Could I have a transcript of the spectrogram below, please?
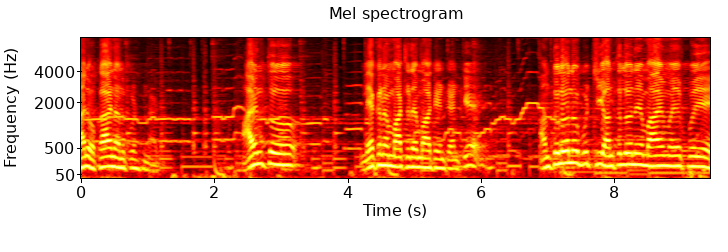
అని ఒక ఆయన అనుకుంటున్నాడు. ఆయనతో లేఖనం మాట్లాడే మాట ఏంటంటే అంతులోనే పుచ్చి అంతలోనే మాయమైపోయే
